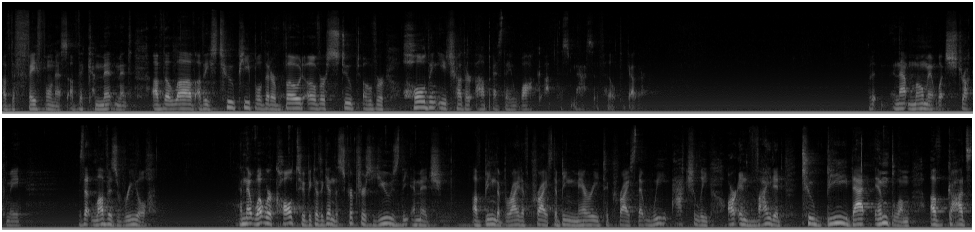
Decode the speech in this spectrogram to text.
of the faithfulness, of the commitment, of the love of these two people that are bowed over, stooped over, holding each other up as they walk up this massive hill together. But in that moment, what struck me is that love is real. And that what we're called to, because again, the scriptures use the image of being the bride of Christ, of being married to Christ, that we actually are invited to be that emblem of God's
